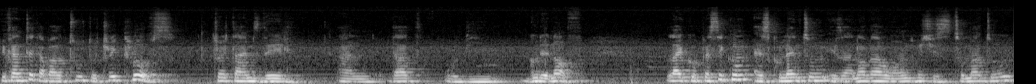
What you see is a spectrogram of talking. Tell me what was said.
You can take about two to three cloves three times daily, and that will be good enough. Lycopersicum esculentum is another one, which is tomato,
